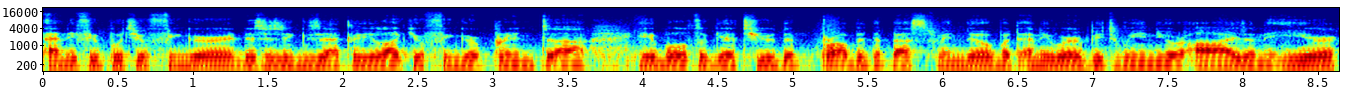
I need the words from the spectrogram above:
and if you put your finger this is exactly like your fingerprint uh, able to get you the probably the best window. But anywhere between your eyes and the ear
